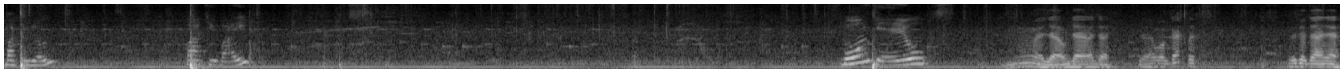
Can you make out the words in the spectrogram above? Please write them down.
Ba triệu rưỡi. Ba triệu bảy. Bốn triệu này giờ ông cha đó trời. Giờ con cắt đi. Để cho cha nha.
